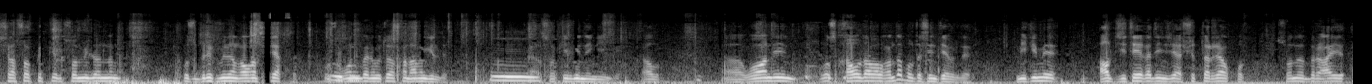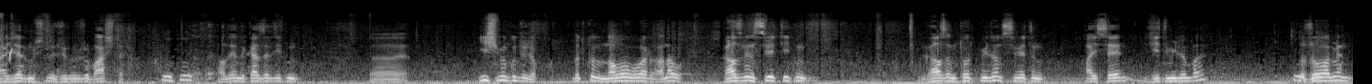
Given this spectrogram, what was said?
Штраф салып кеткен сол миллионның осы бір екі миллион қалған сияқты. Осы оның бәрін өтеп жатқан амангелді Ә, сол келгеннен кейінгі ал ә, оған дейін осы қабылдап алғанда былтыр сентябрьде мекеме алты жеті айға дейін жаңағы счеттар жабық болды соны бір ай ай жарым ішінде жүгіріп жүріп ашты. Ал енді қазір дейтін ә, еш мүмкіндігі жоқ. Бүткіл налогы бар. Анау газ бен свет дейтін газың төрт миллион светің ай сайын жеті миллион ба? Сол жобамен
